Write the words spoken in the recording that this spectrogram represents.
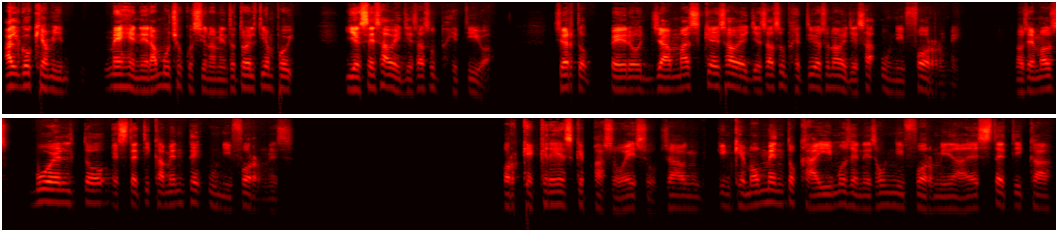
algo que a mí me genera mucho cuestionamiento todo el tiempo y es esa belleza subjetiva, ¿cierto? Pero ya más que esa belleza subjetiva es una belleza uniforme. Nos hemos vuelto estéticamente uniformes. ¿Por qué crees que pasó eso? O sea, ¿en, qué momento caímos en esa uniformidad estética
